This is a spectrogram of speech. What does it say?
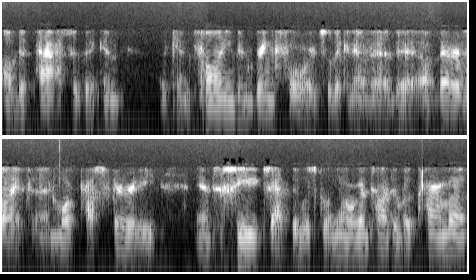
of the past that they can they can find and bring forward, so they can have a, a better life and more prosperity, and to see exactly what's going on. We're going to talk about karma,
